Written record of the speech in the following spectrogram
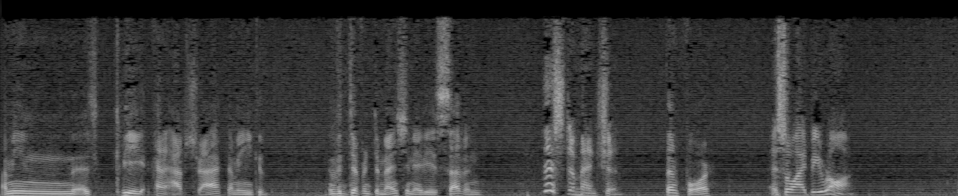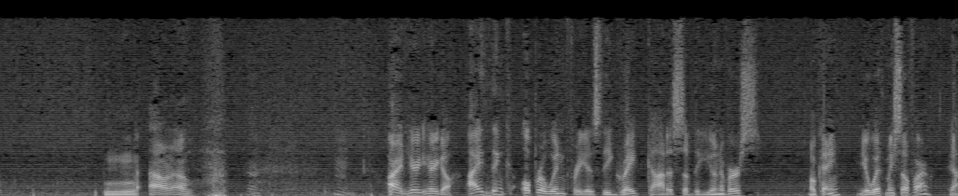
I mean, it could be kind of abstract. I mean, you could, in a different dimension, maybe it's seven, This dimension. then four. And so I'd be wrong. Mm, I don't know. All right, here, here you go. I think Oprah Winfrey is the great goddess of the universe. Okay, you with me so far? Yeah.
